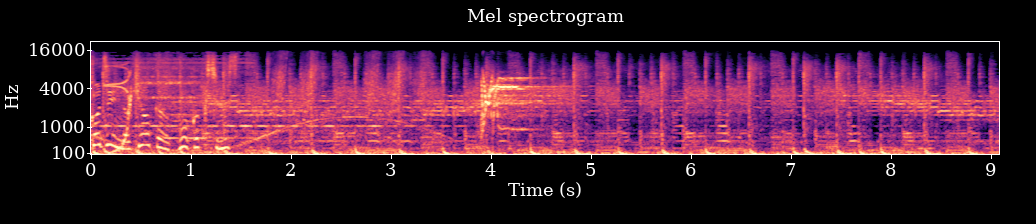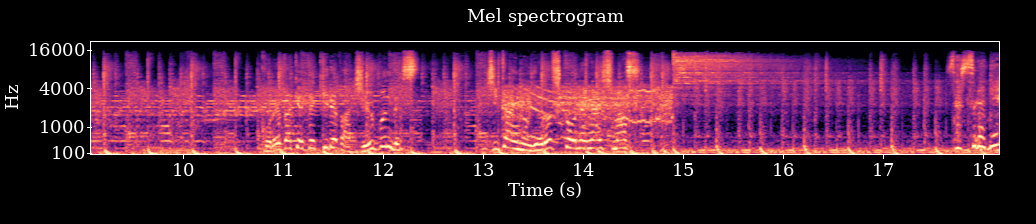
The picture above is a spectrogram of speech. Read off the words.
個人の評価を報告します。これだけできれば十分です次回もよろしくお願いしますさすがね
